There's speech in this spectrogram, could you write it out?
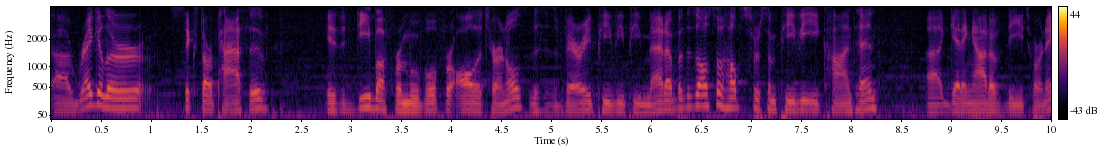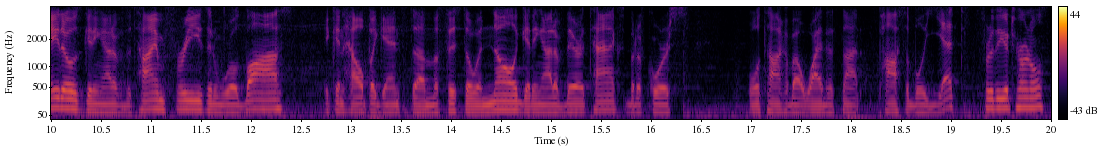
uh, regular six-star passive is debuff removal for all Eternals. This is very PvP meta, but this also helps for some PvE content, uh, getting out of the tornadoes, getting out of the time freeze and world boss. It can help against uh, Mephisto and Null, getting out of their attacks, but of course, we'll talk about why that's not possible yet for the Eternals.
